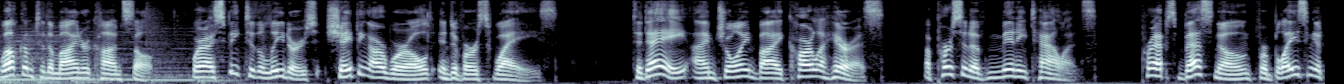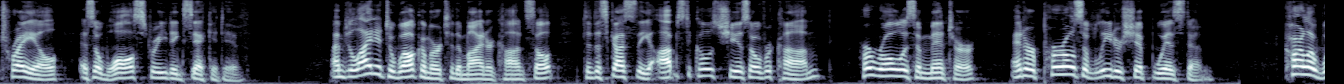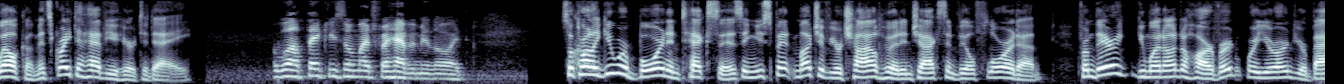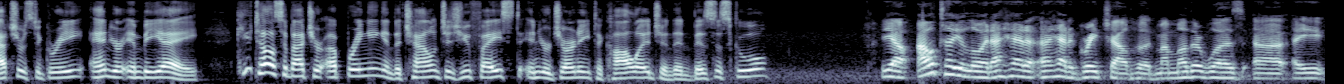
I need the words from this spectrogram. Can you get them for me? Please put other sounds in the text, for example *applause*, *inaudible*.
Welcome to the Minor Consult, where I speak to the leaders shaping our world in diverse ways. Today, I'm joined by Carla Harris, a person of many talents, perhaps best known for blazing a trail as a Wall Street executive. I'm delighted to welcome her to the Minor Consult to discuss the obstacles she has overcome, her role as a mentor, and her pearls of leadership wisdom. Carla, welcome. It's great to have you here today. Well, thank you so much for having me, Lloyd. So, Carla, you were born in Texas and you spent much of your childhood in Jacksonville, Florida. From there, you went on to Harvard, where you earned your bachelor's degree and your MBA. Can you tell us about your upbringing and the challenges you faced in your journey to college and then business school? Yeah, I'll tell you, Lloyd. I had a, I had a great childhood. My mother was uh, a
